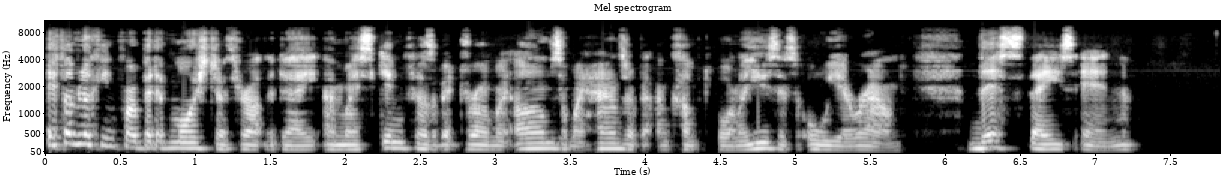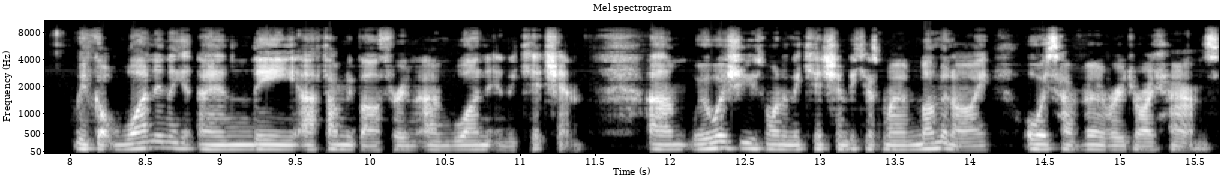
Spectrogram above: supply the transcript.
If I'm looking for a bit of moisture throughout the day and my skin feels a bit dry on my arms or my hands are a bit uncomfortable and I use this all year round, this stays in We've got one in the, in the uh, family bathroom and one in the kitchen. Um, we always use one in the kitchen because my mum and I always have very, very dry hands.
